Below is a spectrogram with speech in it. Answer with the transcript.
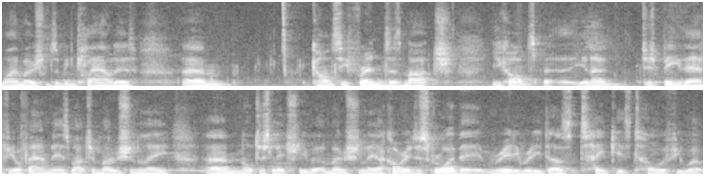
my emotions have been clouded. Um, can't see friends as much you can't you know just be there for your family as much emotionally um, not just literally but emotionally. I can't really describe it. It really really does take its toll if you work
